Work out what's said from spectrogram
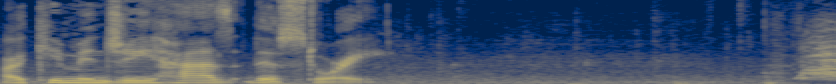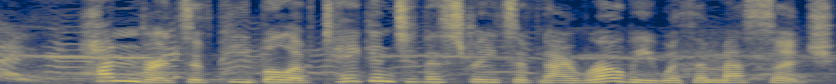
Our Kim Minji has this story. Hundreds of people have taken to the streets of Nairobi with a message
